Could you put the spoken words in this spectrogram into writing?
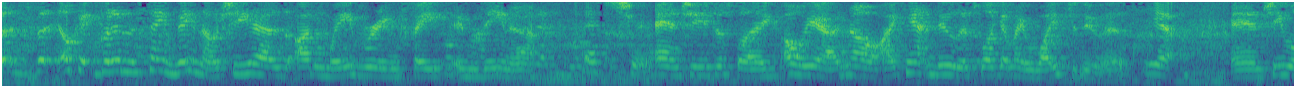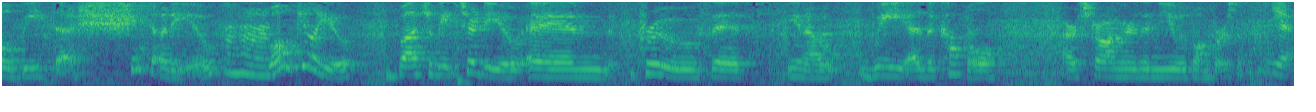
But but okay, but in the same vein though, she has unwavering faith in Xena, It's true. and she's just like, oh yeah, no, I can't do this. Well, I get my wife to do this, Yeah, and she will beat the shit out of you. Mm-hmm. Won't kill you, but she'll beat the shit out of you and prove that you know we as a couple are stronger than you as one person, yeah.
